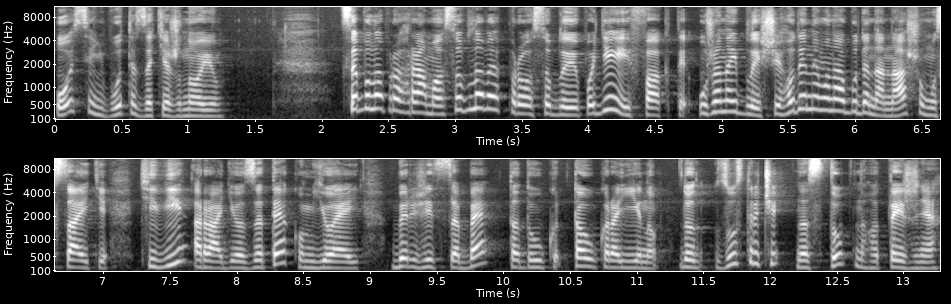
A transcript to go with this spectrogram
осінь буде затяжною. Це була програма Особливе про особливі події і факти. Уже найближчі години вона буде на нашому сайті tvradio.zt.com.ua. Бережіть себе та Україну. До зустрічі наступного тижня.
